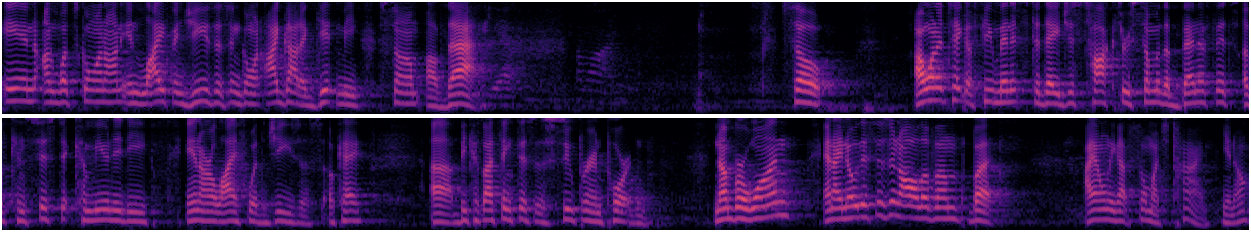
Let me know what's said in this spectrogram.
in on what's going on in life and Jesus and going, I got to get me some of that. So, I want to take a few minutes today just talk through some of the benefits of consistent community in our life with Jesus, okay? Uh, because I think this is super important. Number one, and I know this isn't all of them, but I only got so much time, you know?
